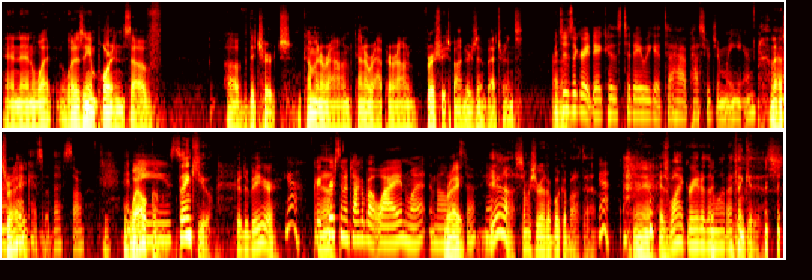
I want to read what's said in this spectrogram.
And then what? What is the importance of of the church coming around, kind of wrapping around first responders and veterans? Which is a great day because today we get to have Pastor Jim Wiegand. That's right. podcast with us. So and Welcome. Thank you. Good to be here. Yeah, great Yeah. person to talk about why and what and all Right. that stuff. Yeah. Yeah. Somebody should write a book about that. Yeah. Yeah. Is why greater than what? I think it is.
